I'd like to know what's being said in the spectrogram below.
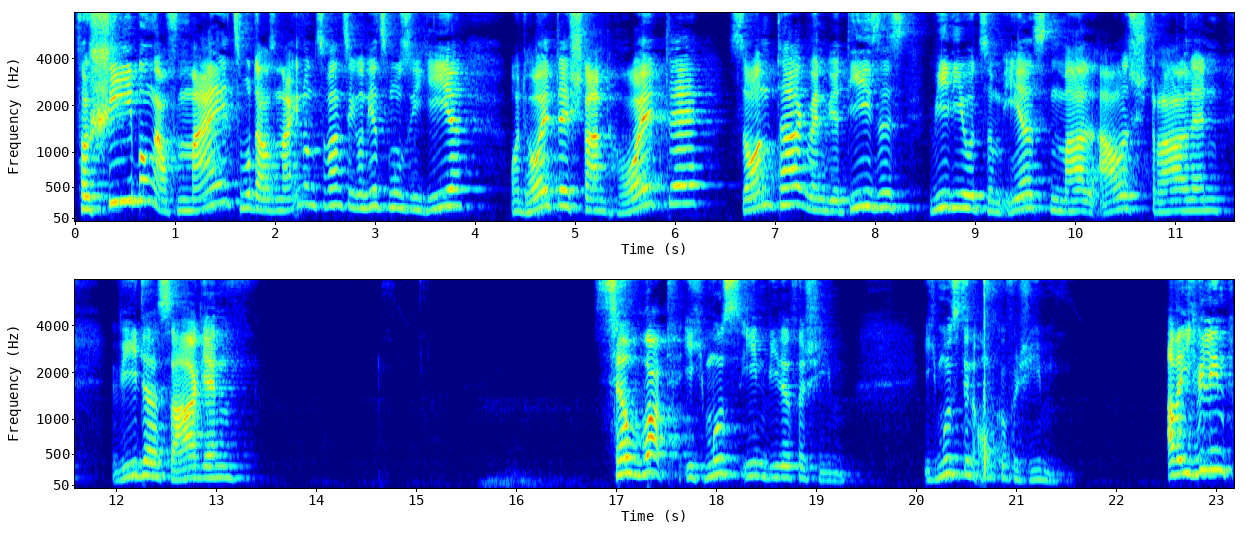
Verschiebung auf Mai 2021 und jetzt muss ich hier und heute stand heute Sonntag, wenn wir dieses Video zum ersten Mal ausstrahlen, wieder sagen, so what? Ich muss ihn wieder verschieben. Ich muss den Onko verschieben. Aber ich will ihn,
